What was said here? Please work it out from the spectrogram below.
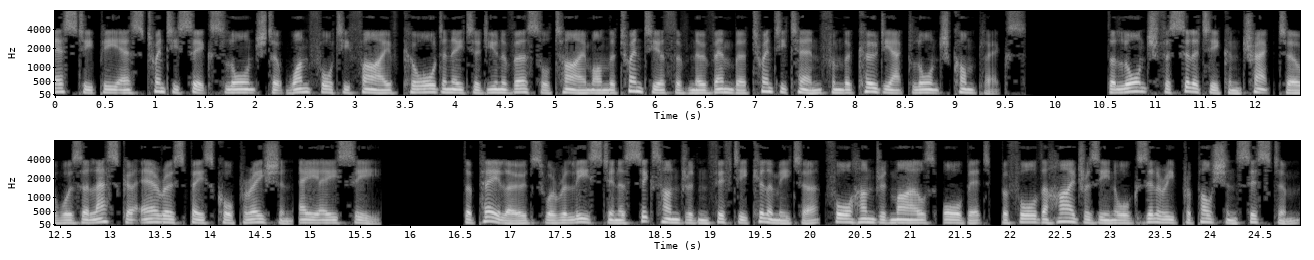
STP-S26 launched at 1:45 coordinated universal time on the 20th of November 2010 from the Kodiak Launch Complex. The launch facility contractor was Alaska Aerospace Corporation (AAC). The payloads were released in a 650 km 400 miles orbit, before the Hydrazine Auxiliary Propulsion System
